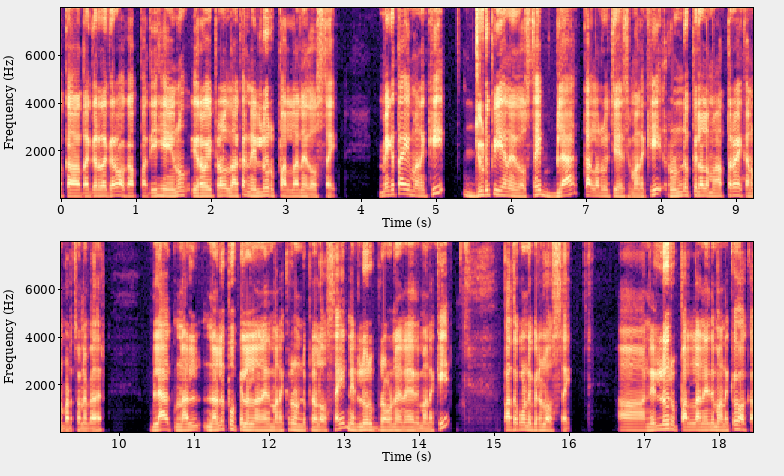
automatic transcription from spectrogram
ఒక దగ్గర దగ్గర ఒక పదిహేను ఇరవై పిల్లల దాకా నెల్లూరు పళ్ళ అనేది వస్తాయి. మిగతాయి మనకి జుడిపి అనేది వస్తాయి. బ్లాక్ కలర్ వచ్చేసి మనకి రెండు పిల్లలు మాత్రమే కనబడుతున్నాయి బ్రదర్. బ్లాక్ నల్ నలుపు పిల్లలు అనేది మనకి రెండు పిల్లలు వస్తాయి. నెల్లూరు బ్రౌన్ అనేది మనకి పదకొండు పిల్లలు వస్తాయి. నెల్లూరు పళ్ళు అనేది మనకి ఒక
